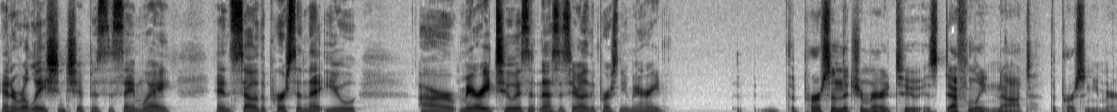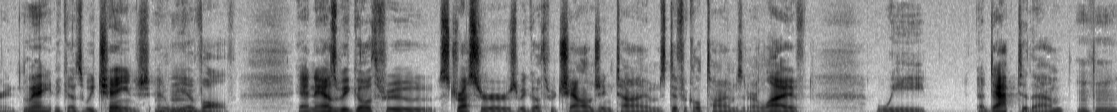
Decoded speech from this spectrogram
And a relationship is the same way. And so the person that you are married to isn't necessarily the person you married the person that you're married to is definitely not the person you married. Right. Because we change and we evolve. And as we go through stressors, we go through challenging times, difficult times in our life, we adapt to them. Mm-hmm.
